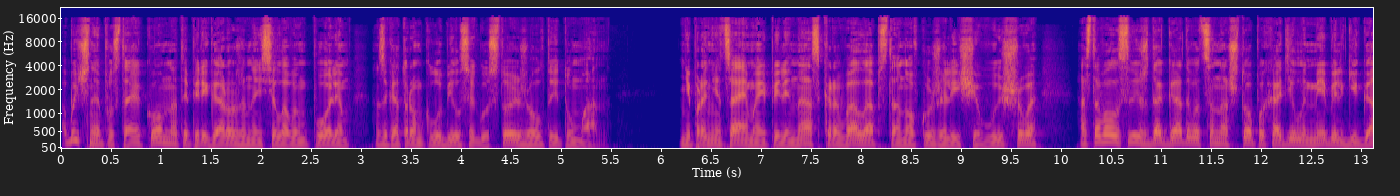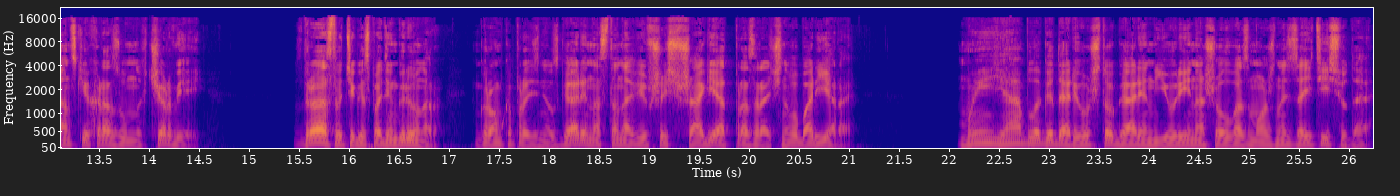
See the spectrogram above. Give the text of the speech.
Обычная пустая комната, перегороженная силовым полем, за которым клубился густой желтый туман. Непроницаемая пелена скрывала обстановку жилища высшего, Оставалось лишь догадываться, на что походила мебель гигантских разумных червей. «Здравствуйте, господин Грюнер», — громко произнес Гарин, остановившись в шаге от прозрачного барьера. «Мы, я благодарю, что Гарин Юрий нашел возможность зайти сюда».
